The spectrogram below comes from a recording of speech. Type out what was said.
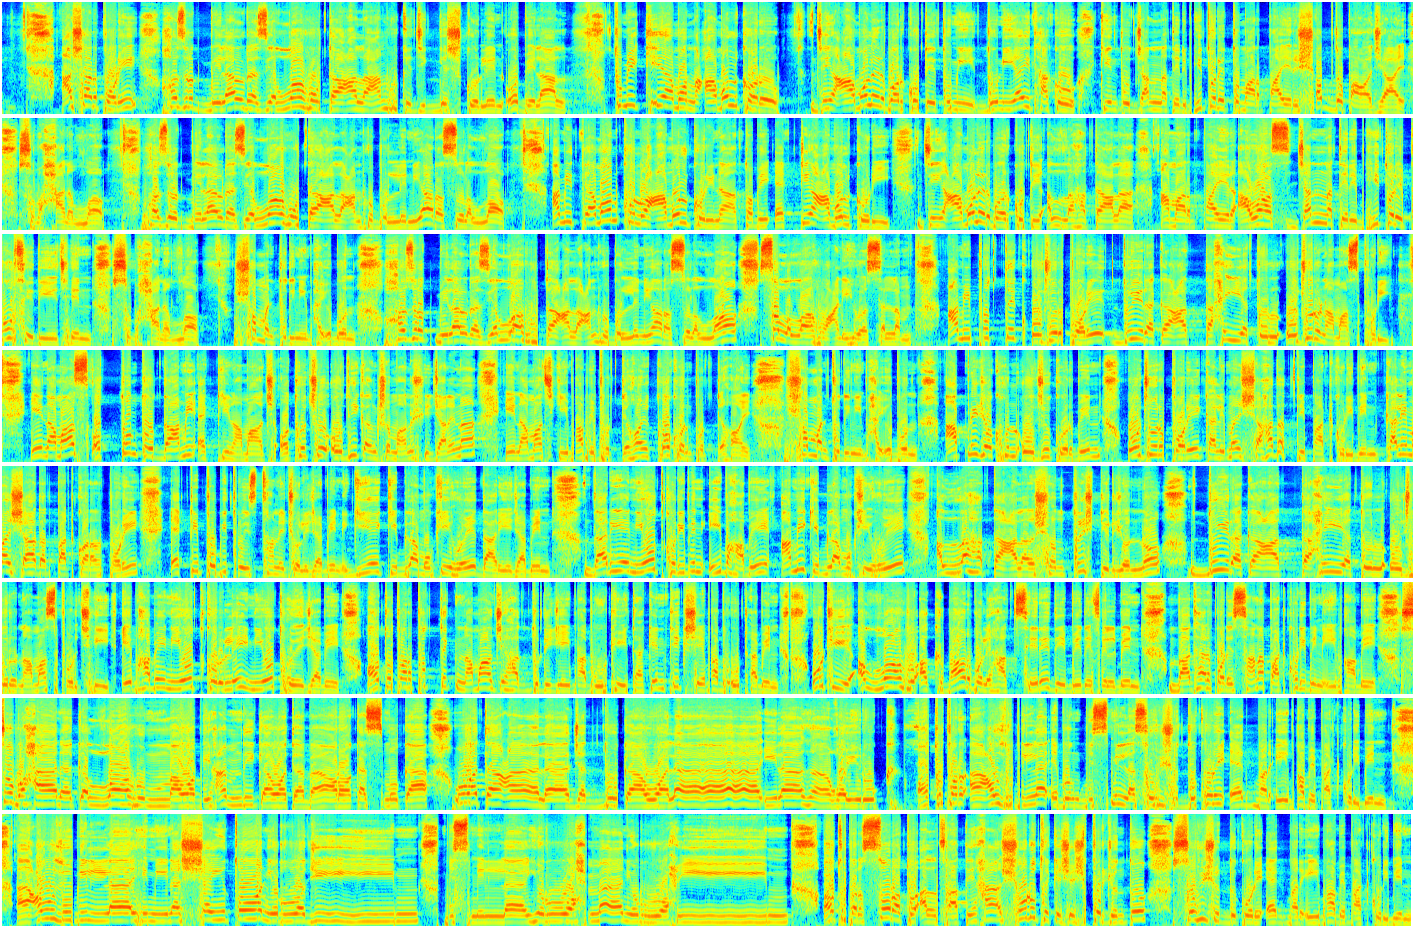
আসার পরে হজরত বেলাল রাজিয়াল্লাহ তাআলা আনহুকে জিজ্ঞেস করলেন, ও বেলাল তুমি কি এমন আমল করো যে আমলের বরকতে তুমি দুনিয়ায় থাকো, কিন্তু জান্নাতের ভিতরে তোমার পায়ের শব্দ পাওয়া যায়? সুবহানাল্লাহ। হজরত বেলাল রাজিয়াল্লাহ তাআলা আনহু বললেন, ইয়া রাসূলুল্লাহ, আমি তেমন কোনো আমল করি না, তবে একটি আমল করি যে আমলের বরকতে আল্লাহ তাআলা আমার পায়ের আওয়াজ জান্নাতের ভিতরে পৌঁছে দিয়েছেন। সুবহানাল্লাহ। সম্মানিত দিনী ভাই বোন হজরত বিলাল রাজিয়াল্লাহু তাআলা আনহু বললেন, ইয়া রাসূলুল্লাহ, সাল্লাল্লাহু আলাইহি ওয়াসাল্লাম, আমি প্রত্যেক ওজুর পরে দুই রাকাত তাহিয়াতুল ওজুর নামাজ পড়ি। এ নামাজ অত্যন্ত দামি একটি নামাজ, অথচ অধিকাংশ মানুষই জানে না এই নামাজ কীভাবে পড়তে হয়, কখন পড়তে হয়। সম্মানিত দিনী ভাই ও বোন, আপনি যখন অজু করবেন, অজুর পরে কালিমায় শাহাদাতটি পাঠ করিবেন। কালিমায় শাহাদাত পাঠ করার পরে একটি পবিত্র স্থানে চলে যাবেন, গিয়ে কিবলামুখী হয়ে দাঁড়িয়ে যাবেন। দাঁড়িয়ে নিয়ত করিবেন এইভাবে, আমি কিবলামুখী হয়ে আল্লাহ তাআলার সন্তুষ্টির জন্য দুই রাকাত তাহিয়াতুল অজুর নামাজ পড়ছি। এভাবে নিয়ত করলেই নিয়ত হয়ে যাবে, অতপর প্রত্যেক নামাজে হাত দুটি যেইভাবে উঠিয়ে থাকেন, ঠিক সেভাবে উঠাবেন। উঠিয়ে আল্লাহ আকবার বলে হাত ছেড়ে দিয়ে বেঁধে ফেলবেন। বাঁধার পরে সানা পাঠ করিবেন এইভাবে। সুবহানাক আল্লাহুম্মা ওয়া বিহামদিকা ওয়া তাবারাক ইসমুকা ওয়া তাআলা জাদ্দুকা ওয়া লা ইলাহা গায়রুক। অতঃপর আউজুবিল্লাহ এবং বিসমিল্লা সহিশুদ্ধ করে একবার এইভাবে পাঠ করিবেন। আউযু বিল্লাহি মিনাশ শাইতানির রাজীম। বিসমিল্লাহির রহমানির রহিম। অতপর সূরাত আল ফাতিহা শুরু থেকে শেষ পর্যন্ত সহিশুদ্ধ করে একবার এইভাবে পাঠ করিবেন।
